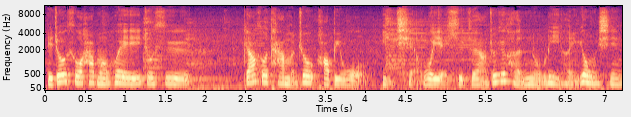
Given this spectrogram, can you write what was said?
也就是说他们会就是不要说他们，就好比我以前我也是这样，就是很努力、很用心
